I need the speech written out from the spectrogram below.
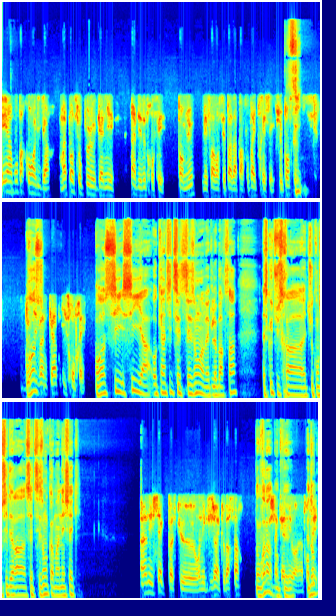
et un bon parcours en Liga. Maintenant, si on peut le gagner un des deux trophées, tant mieux. Mais il faut avancer pas à pas. faut pas être pressé. Je pense Si. que Ross. 2024, ils seront prêts. Si s'il y a aucun titre cette saison avec le Barça, est-ce que tu seras, tu considéreras cette saison comme un échec? Un échec parce qu'on est exigeant avec le Barça. Donc voilà. Donc, année, euh, donc,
